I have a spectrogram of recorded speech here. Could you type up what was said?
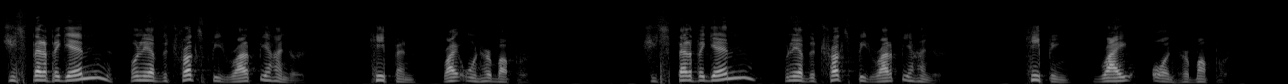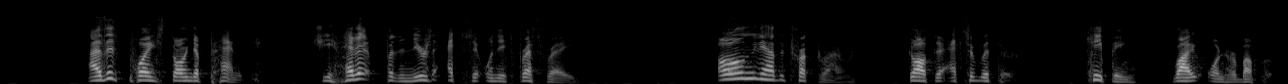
She sped up again, only have the truck speed right up behind her, keeping right on her bumper. She sped up again, only have the truck speed right up behind her, keeping right on her bumper. At this point, starting to panic, she headed for the nearest exit on the expressway, only to have the truck driver go off the exit with her, keeping right on her bumper.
